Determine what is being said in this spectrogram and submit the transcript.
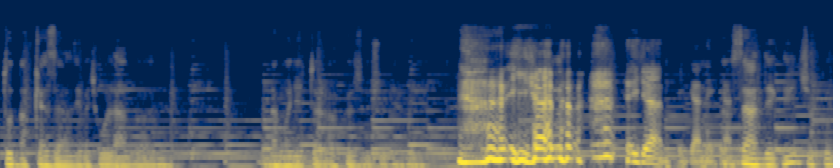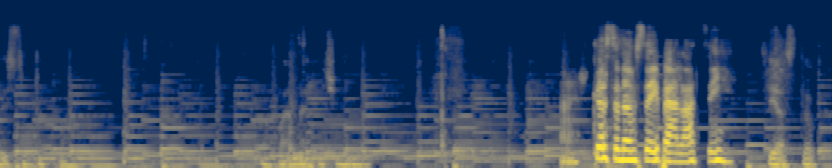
tudnak kezelni, vagy hullámvölgyek. Nem, hogy egy törő a közös, ugye, ugye. igen, igen, igen, igen. Ha szándék nincs, akkor viszont akkor, akkor nem lehet csinálni. Köszönöm szépen, Laci! Sziasztok!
